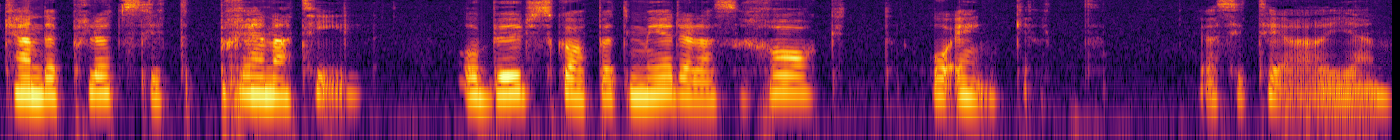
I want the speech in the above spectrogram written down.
Kan det plötsligt bränna till och budskapet meddelas rakt och enkelt. Jag citerar igen.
